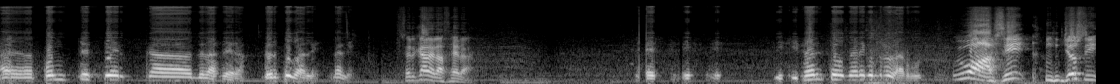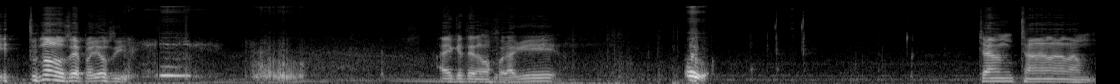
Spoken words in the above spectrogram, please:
eh, ponte cerca de la acera. Pero tú dale, dale. Cerca de la acera. Es, es, es. Y si salto, daré contra el árbol. ¡Uah! Sí, yo sí. Tú no lo sé, pero yo sí. Ahí que tenemos por aquí. Oigo. Chan, chananam,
